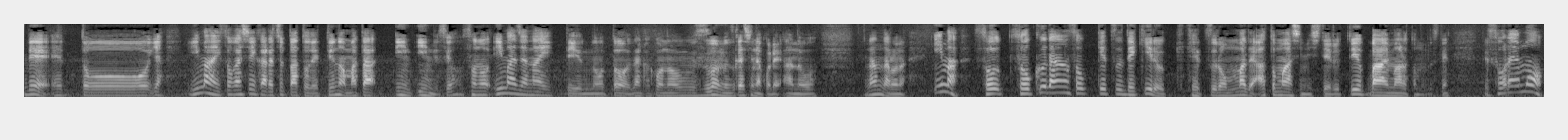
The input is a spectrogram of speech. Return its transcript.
で、えっと、いや、今忙しいからちょっと後でっていうのはまたいいいいんですよ。その今じゃないっていうのと、なんかこの、すごい難しいな、これ。あの、なんだろうな。今、そ、即断即決できる結論まで後回しにしてるっていう場合もあると思うんですね。で、それも、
